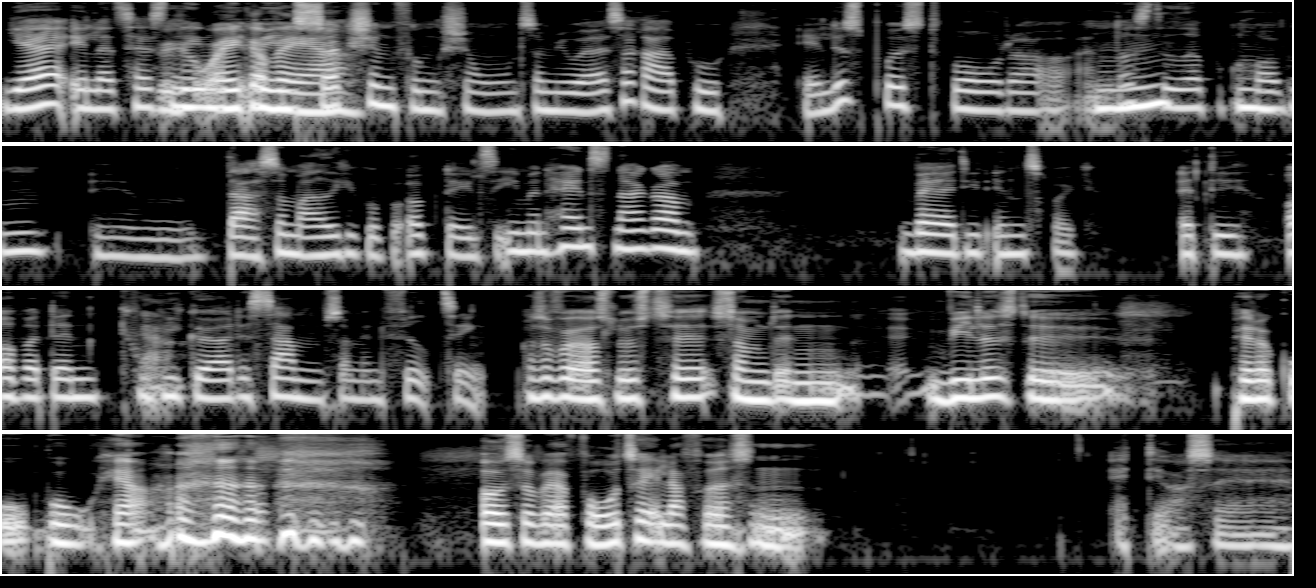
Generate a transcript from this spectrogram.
ja, eller tage sådan en, ikke en, en suction-funktion, som jo er så rar på alles brystvorter og andre mm. steder på mm. kroppen. Mm. Øhm, der er så meget, I kan gå på opdagelse i. Men han snakker om, hvad er dit indtryk af det, og hvordan kunne ja. vi gøre det sammen som en fed ting. Og så får jeg også lyst til, som den vildeste pædagogbo her, og så være fortaler for sådan, at det også er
